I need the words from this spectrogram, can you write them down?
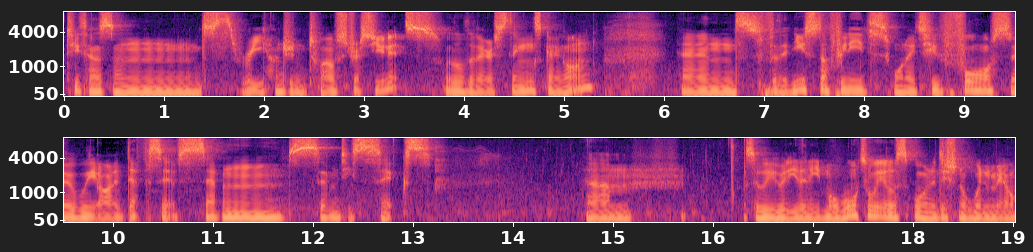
2,312 stress units with all the various things going on. And for the new stuff, we need 1024, so we are in deficit of 776. Um, so we would either need more water wheels or an additional windmill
